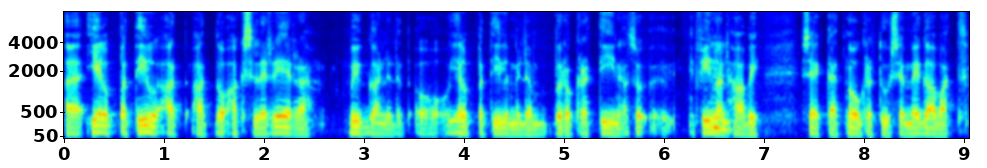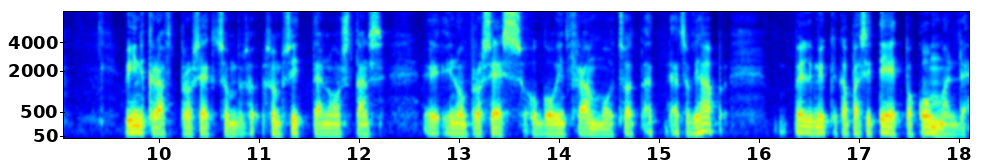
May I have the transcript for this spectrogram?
Äh, hjälpa till att, att då accelerera byggandet och hjälpa till med den byråkratin. Alltså, I Finland mm. har vi säkert några tusen megawatt vindkraftprojekt som, som sitter någonstans i någon process och går inte framåt. Så att, att, alltså vi har väldigt mycket kapacitet på kommande.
